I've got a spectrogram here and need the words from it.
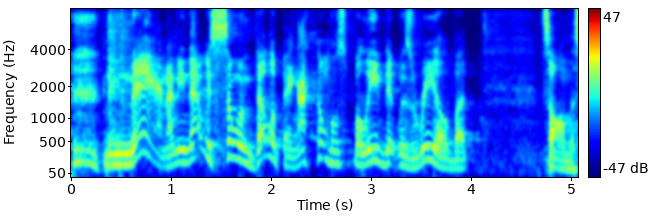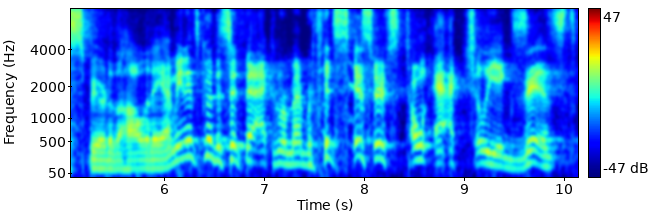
Man, I mean, that was so enveloping. I almost believed it was real, but it's all in the spirit of the holiday. I mean, it's good to sit back and remember that scissors don't actually exist.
